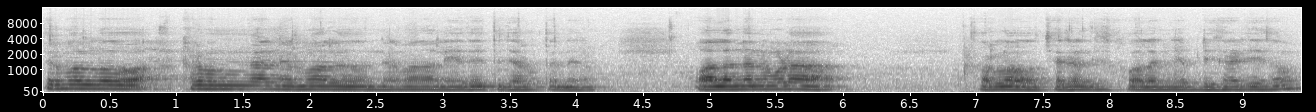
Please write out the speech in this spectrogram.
తిరుమలలో అక్రమంగా నిర్మాణాలు నిర్మాణాలు ఏదైతే జరుగుతున్నాయో వాళ్ళందరినీ కూడా త్వరలో చర్యలు తీసుకోవాలని చెప్పి డిసైడ్ చేసాం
